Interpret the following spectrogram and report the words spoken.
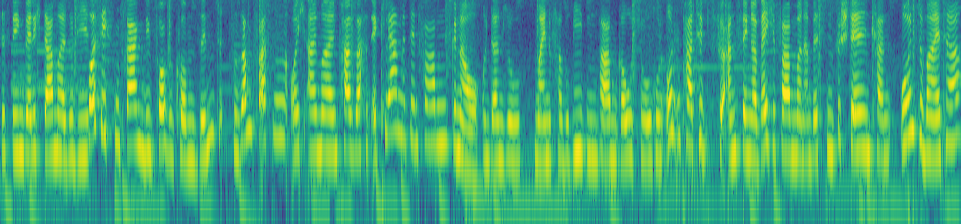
Deswegen werde ich da mal so die häufigsten Fragen, die vorgekommen sind, zusammenfassen, euch einmal ein paar Sachen erklären mit den Farben. Genau, und dann so meine Favoritenfarben raussuchen und ein paar Tipps für Anfänger, welche Farben man am besten bestellen kann und so weiter.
